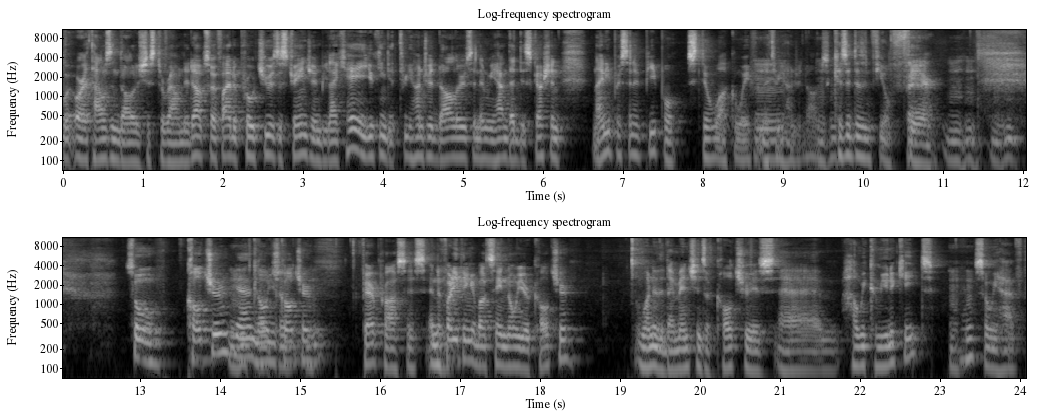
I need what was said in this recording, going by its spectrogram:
or a thousand dollars just to round it up so if i'd approach you as a stranger and be like hey you can get $300 and then we have that discussion 90% of people still walk away from mm-hmm. the $300 because mm-hmm. it doesn't feel fair, fair. Mm-hmm. Mm-hmm. so culture yeah culture. know your culture fair process and the funny thing about saying know your culture one of the dimensions of culture is um, how we communicate. Mm-hmm. So we have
